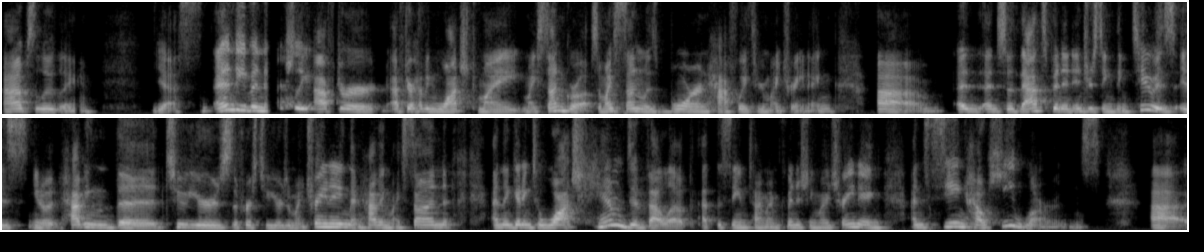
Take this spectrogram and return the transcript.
Absolutely. Yes. And even actually after after having watched my my son grow up. So my son was born halfway through my training. Um, and and so that's been an interesting thing too is is you know having the 2 years the first 2 years of my training then having my son and then getting to watch him develop at the same time I'm finishing my training and seeing how he learns uh,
